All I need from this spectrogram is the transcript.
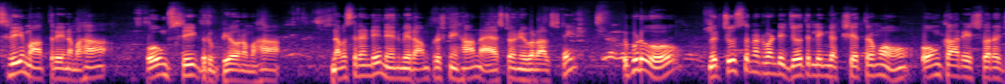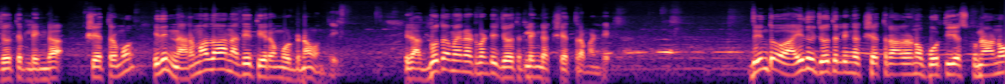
శ్రీ మాత్రే నమ. ఓం శ్రీ గురుభ్యో నమ. నమస్తే అండి నేను మీ రామకృష్ణ హాన్ యాస్ట్రో న్యూమరాలజీ ఇప్పుడు మీరు చూస్తున్నటువంటి జ్యోతిర్లింగ క్షేత్రము ఓంకారేశ్వర జ్యోతిర్లింగ క్షేత్రము ఇది నర్మదా నదీ తీరం ఒడ్డున ఉంది. ఇది అద్భుతమైనటువంటి జ్యోతిర్లింగ క్షేత్రం అండి. దీంతో ఐదు జ్యోతిర్లింగ క్షేత్రాలను పూర్తి చేసుకున్నాను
